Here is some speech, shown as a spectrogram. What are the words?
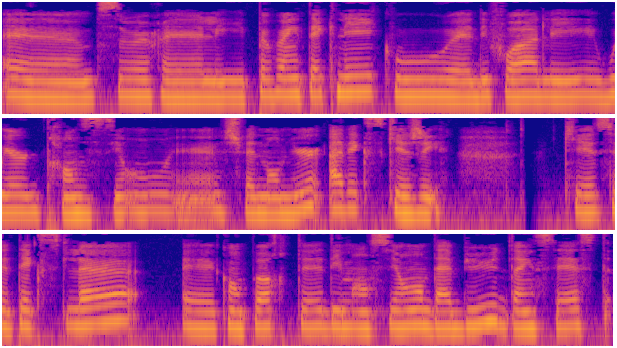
sur les pépins techniques ou des fois les weird transitions, je fais de mon mieux avec ce que j'ai que ce texte-là euh, comporte des mentions d'abus, d'inceste,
